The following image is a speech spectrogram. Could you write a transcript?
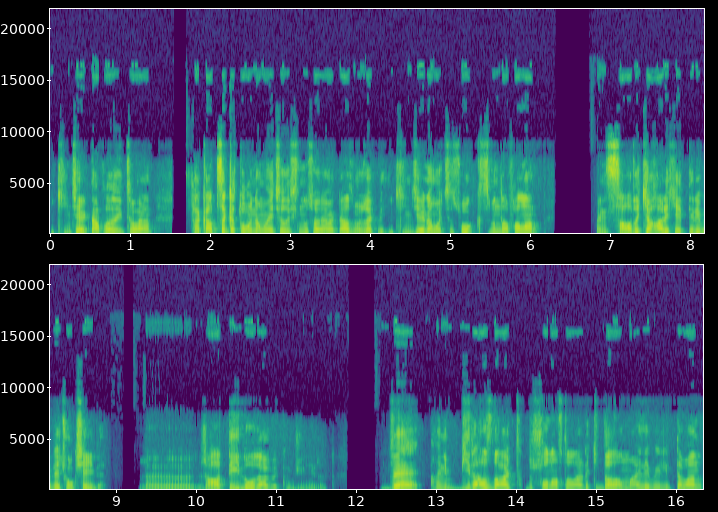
ikinci yarıdan falan itibaren sakat sakat oynamaya çalıştığını söylemek lazım. Özellikle ikinci yarı maçın son kısmında falan hani sağdaki hareketleri bile çok şeydi. Ee, rahat değildi o Del Beckham Jr.'ın. Ve hani biraz da artık bu son haftalardaki dağılmayla birlikte ben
